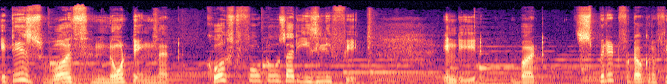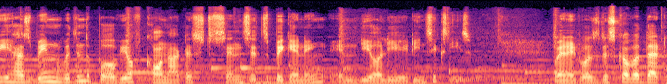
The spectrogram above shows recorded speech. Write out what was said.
it is worth noting that ghost photos are easily faked indeed, but spirit photography has been within the purview of con artists since its beginning in the early 1860s, when it was discovered that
